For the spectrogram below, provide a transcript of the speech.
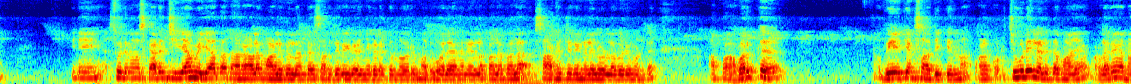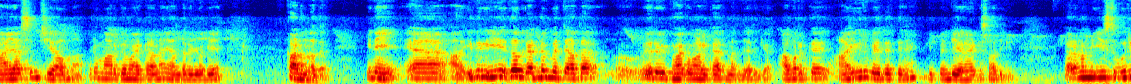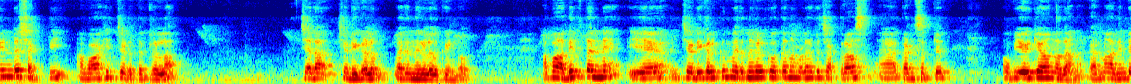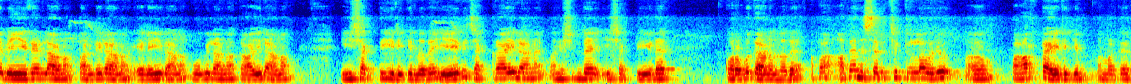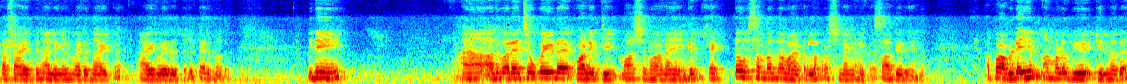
ഇനി സൂര്യ നമസ്കാരം ചെയ്യാൻ വയ്യാത്ത ധാരാളം ആളുകളുണ്ട്. സർജറി കഴിഞ്ഞ് കിടക്കുന്നവരും അതുപോലെ അങ്ങനെയുള്ള പല പല സാഹചര്യങ്ങളിലുള്ളവരുമുണ്ട് അപ്പോൾ അവർക്ക് ഉപയോഗിക്കാൻ സാധിക്കുന്ന കുറച്ചുകൂടി ലളിതമായ വളരെ അനായാസം ചെയ്യാവുന്ന ഒരു മാർഗമായിട്ടാണ് ഈ അന്തർയോഗയെ കാണുന്നത്. ഇനി ഇത് ഈ ഇത് രണ്ടും പറ്റാത്ത ഒരു വിഭാഗം ആൾക്കാരെന്ന് വിചാരിക്കുക. അവർക്ക് ആയുർവേദത്തിന് ഡിപ്പെൻഡ് ചെയ്യാനായിട്ട് സാധിക്കും. കാരണം ഈ സൂര്യന്റെ ശക്തി അവാഹിച്ചെടുത്തിട്ടുള്ള ചില ചെടികളും മരുന്നുകളും ഒക്കെ ഉണ്ടാവും അപ്പോൾ അതിൽ തന്നെ ഈ ചെടികൾക്കും മരുന്നുകൾക്കും ഒക്കെ നമ്മളൊരു ചക്രാസ് കൺസെപ്റ്റ് ഉപയോഗിക്കാവുന്നതാണ്. കാരണം അതിന്റെ വേരിലാണോ തണ്ടിലാണോ ഇലയിലാണോ പൂവിലാണോ കായിലാണോ ഈ ശക്തി ഇരിക്കുന്നത്? ഏത് ചക്രായിലാണ് മനുഷ്യന്റെ ഈ ശക്തിയുടെ കുറവ് കാണുന്നത്. അപ്പോൾ അതനുസരിച്ചിട്ടുള്ള ഒരു പാർട്ടായിരിക്കും നമുക്ക് കഷായത്തിന് അല്ലെങ്കിൽ മരുന്നായിട്ട് ആയുർവേദത്തിൽ തരുന്നത്. ഇനി അതുപോലെ ചൊവ്വയുടെ ക്വാളിറ്റി മോശമാണ് എങ്കിൽ രക്ത സംബന്ധമായിട്ടുള്ള പ്രശ്നങ്ങൾക്ക് സാധ്യതയുണ്ട്. അപ്പോൾ അവിടെയും നമ്മൾ ഉപയോഗിക്കുന്നത്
